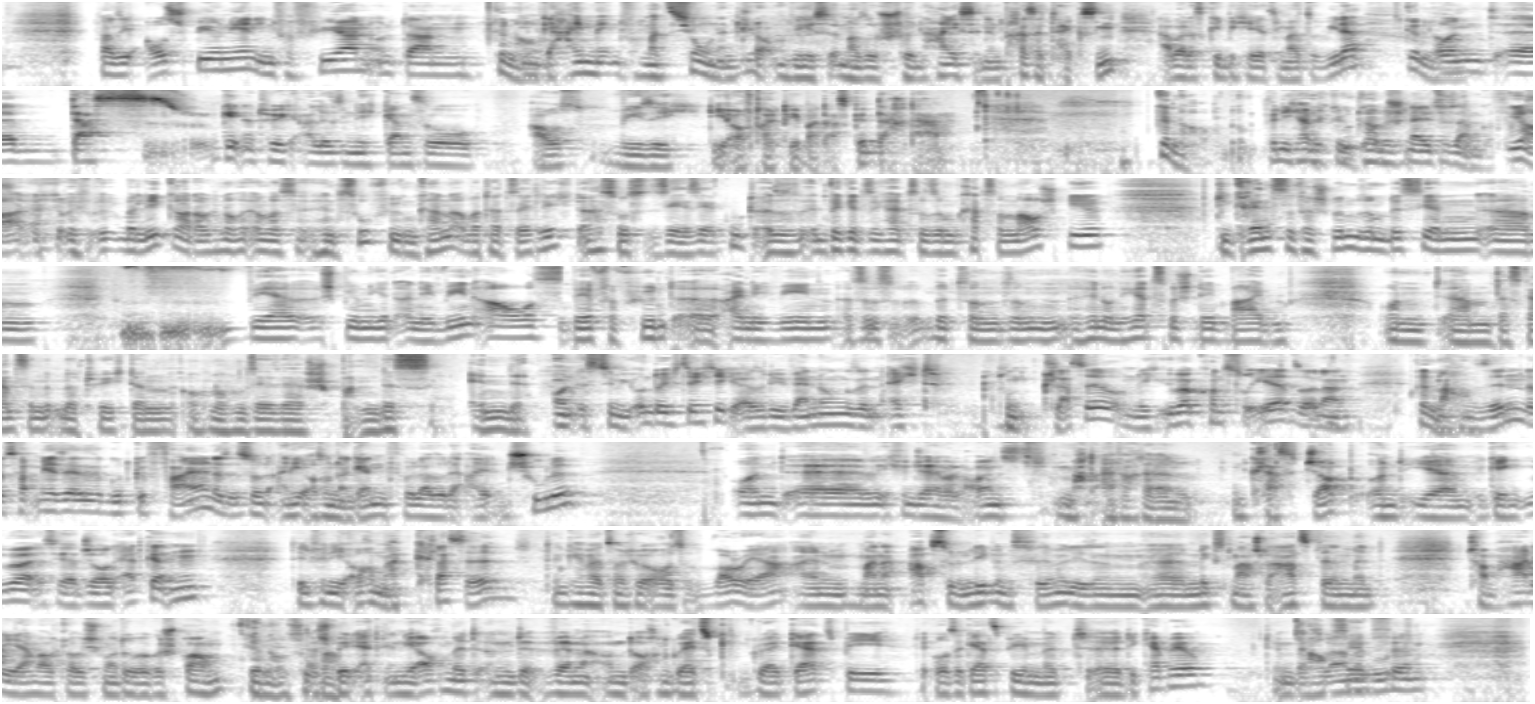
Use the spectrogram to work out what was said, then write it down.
quasi ausspionieren, ihn verführen und dann Genau. ihm geheime Informationen entlocken, wie es immer so schön heißt in den Pressetexten. Aber das gebe ich hier jetzt mal so wieder. Genau. Und äh, das geht natürlich alles nicht ganz so aus, wie sich die Auftraggeber das gedacht haben. Genau. Finde ich, habe ich gut ich- schnell zusammengefasst. Ja, ich, ich überlege gerade, ob ich noch irgendwas hinzufügen kann, aber tatsächlich, da hast du es sehr, sehr gut. Also es entwickelt sich halt zu so einem Katz-und-Maus-Spiel. Die Grenzen verschwimmen so ein bisschen. Ähm, wer spioniert eigentlich wen aus? Wer verführt äh, eigentlich wen? Also es wird so ein, so ein Hin und Her zwischen den beiden. Und ähm, das Ganze nimmt natürlich dann auch noch ein sehr, sehr spannendes Ende. Und ist ziemlich undurchsichtig. Also die Wendungen sind echt klasse und nicht überkonstruiert, sondern Genau. machen Sinn. Das hat mir sehr, sehr gut gefallen. Das ist so eigentlich auch so ein Agenten-Thriller so der alten Schule. Und äh, ich finde, Jennifer Lawrence macht einfach da einen klasse Job. Und ihr Gegenüber ist ja Joel Edgerton. Den finde ich auch immer klasse. Den kennen wir zum Beispiel auch aus Warrior, einem meiner absoluten Lieblingsfilme, diesem äh, Mixed Martial Arts Film mit Tom Hardy. Da haben wir auch, glaube ich, schon mal drüber gesprochen. Genau, Da super. spielt Edgerton ja auch mit. Und, wenn man, und auch ein Great, Great Gatsby, der große Gatsby mit äh, DiCaprio. Dem Best Auch sehr gut. Film.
